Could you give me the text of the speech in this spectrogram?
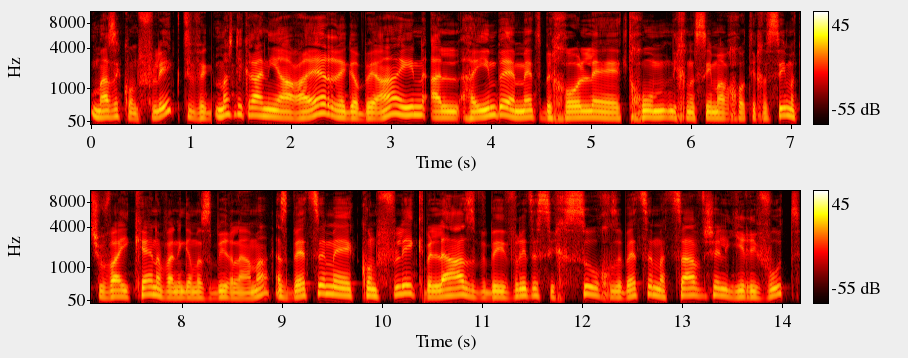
מה זה קונפליקט, ומה שנקרא, אני אערער רגע בעין על האם באמת בכל uh, תחום נכנסים מערכות יחסים. התשובה היא כן, אבל אני גם אסביר למה. אז בעצם uh, קונפליקט בלעז ובעברית זה סכסוך, זה בעצם מצב של יריבות.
